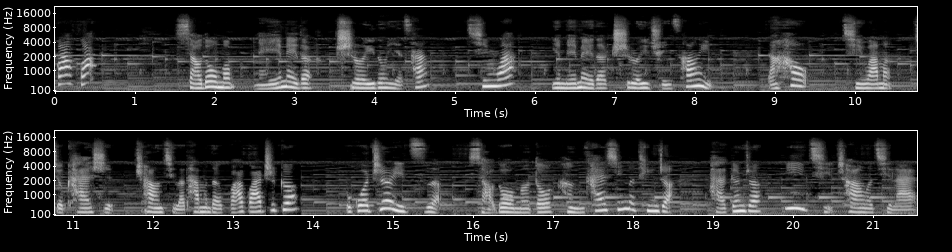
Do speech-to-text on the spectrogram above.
呱呱！小动物们美美的吃了一顿野餐，青蛙也美美的吃了一群苍蝇，然后青蛙们就开始唱起了他们的呱呱之歌。不过这一次，小动物们都很开心的听着，还跟着一起唱了起来。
